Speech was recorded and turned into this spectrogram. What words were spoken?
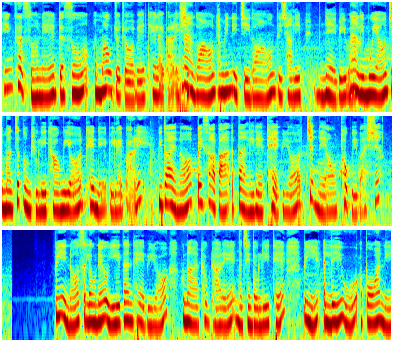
ဟင်းခတ်စွန်းနဲ့တစွန်းအမောက်ကြော်ကြော်ပဲထည့်လိုက်ပါတယ်ရှင်နှံ့သွားအောင်ထမင်းတွေကြည်သွားအောင်တေချာလေးနေပေးပါနှံ့လေးမွေအောင်ကျမကြက်သွန်ဖြူလေးထောင်းပြီးတော့ထည့်နေပေးလိုက်ပါတယ်ပြီးသွားရင်တော့ပိတ်စပါအတန့်လေးတွေထည့်ပြီးတော့ကြစ်နေအောင်ထုတ်ပေးပါရှင်ပြီးရင်တော့စလုံးထဲကိုရေတန့်ထည့်ပြီးတော့ခုနကထုတ်ထားတဲ့ငချင်တုပ်လေးထည့်ပြီးရင်အလေးကိုအပေါ်ကနေ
